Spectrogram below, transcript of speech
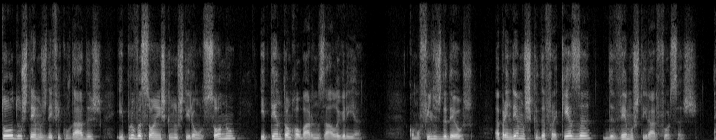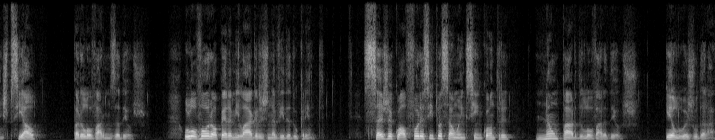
Todos temos dificuldades e provações que nos tiram o sono e tentam roubar-nos a alegria. Como filhos de Deus, aprendemos que da fraqueza devemos tirar forças, em especial para louvarmos a Deus. O louvor opera milagres na vida do crente. Seja qual for a situação em que se encontre, não pare de louvar a Deus. Ele o ajudará.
